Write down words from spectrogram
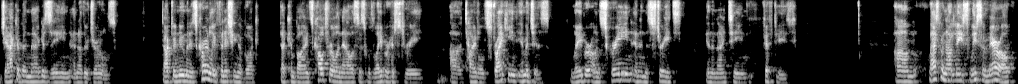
Jacobin Magazine, and other journals. Dr. Newman is currently finishing a book that combines cultural analysis with labor history uh, titled Striking Images, Labor on Screen and in the Streets in the 1950s. Um, last but not least, Lisa Merrill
